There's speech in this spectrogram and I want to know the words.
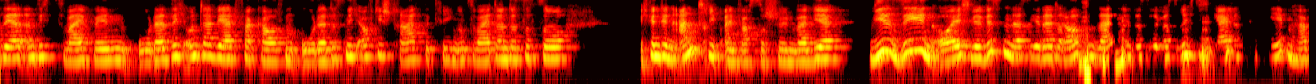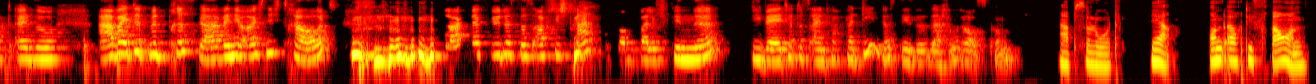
sehr an sich zweifeln oder sich unter Wert verkaufen oder das nicht auf die Straße kriegen und so weiter. Und das ist so, ich finde den Antrieb einfach so schön, weil wir, wir sehen euch, wir wissen, dass ihr da draußen seid und dass ihr was richtig Geiles gegeben habt. Also arbeitet mit Priska, wenn ihr euch nicht traut. Sorgt dafür, dass das auf die Straße kommt, weil ich finde, die Welt hat es einfach verdient, dass diese Sachen rauskommen. Absolut. Ja. Und auch die Frauen.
